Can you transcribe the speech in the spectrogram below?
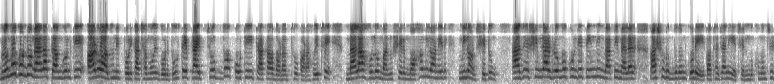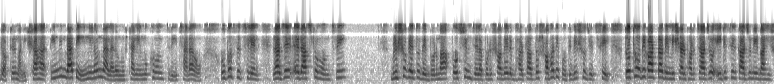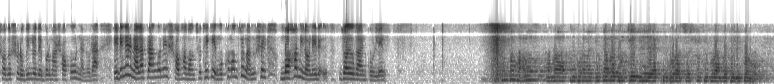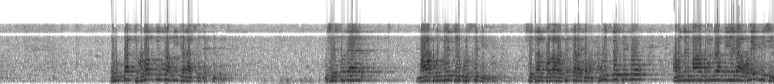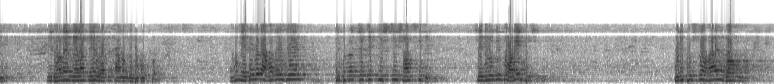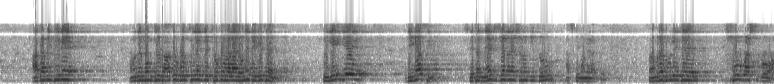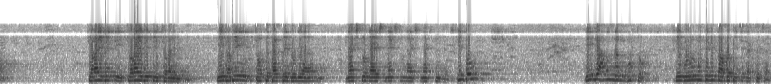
ব্রহ্মকুণ্ড মেলা প্রাঙ্গণকে আরও আধুনিক পরিকাঠামোয় গড়ে তুলতে প্রায় চোদ্দ কোটি টাকা বরাদ্দ করা হয়েছে। মেলা হল মানুষের মহামিলনের মিলন সেতু। আজ সিমনার ব্রহ্মকুণ্ডে তিন দিন ব্যাপী মেলার আসর উদ্বোধন করে কথা জানিয়েছেন মুখ্যমন্ত্রী ডক্টর মানিক সাহা। তিন দিন ব্যাপী মিলন মেলার অনুষ্ঠানে মুখ্যমন্ত্রী ছাড়াও উপস্থিত ছিলেন রাজ্যের রাষ্ট্রমন্ত্রী বৃষকেতু দেববর্মা পশ্চিম জেলা পরিষদের ভারপ্রাপ্ত সভাধিপতি বিশ্বজিৎ শীল, তথ্য অধিকর্তা বিমিসার ভট্টাচার্য, এডিসির কার্যনির্বাহী সদস্য রবীন্দ্র দেববর্মা সহ অন্যান্যরা। এদিনের মেলা প্রাঙ্গণের সভা মঞ্চ থেকে মুখ্যমন্ত্রী মানুষের মহামিলনের জয়গান করলেন। ভালো আমরা ত্রিপুরা রাজ্যকে আমরা বলছি যে এক ত্রিপুরা শ্রেষ্ঠ ত্রিপুরা আমরা তৈরি করব। এবং তার ঝলক কিন্তু আমি এখানে আজকে দেখতে পেয়েছি। বিশেষ করে মা বোনদের যে উপস্থিতি, সেটা আর বলার অপেক্ষা রাখে না। পুরুষদের থেকেও আমাদের মা বোনরা, মেয়েরা অনেক বেশি এই ধরনের মেলাতে ওরা কিন্তু আনন্দ উপভোগ করে। এবং এতে করে আমাদের যে ত্রিপুরা রাজ্যের যে কৃষ্টি সংস্কৃতি, সেগুলো কিন্তু অনেক বেশি। পরিপুষ্ট হয় এবং আগামী দিনে আমাদের মন্ত্রী বাহাদুর বলছিলেন যে ছোটবেলায় উনি দেখেছেন। তো এই যে লিগাসি সেটা নেক্সট জেনারেশনও কিন্তু আজকে মনে রাখবে। আমরা বলি যে শো মাস্ট গো অন চড়াই বেতি চড়াই বেতি চড়াই বেতি। এইভাবেই চলতে থাকবে দুনিয়া next to next next to next next to next কিন্তু এই যে আনন্দের মুহূর্ত সেইগুলোর মধ্যে কিন্তু আমরা বেঁচে থাকতে চাই।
